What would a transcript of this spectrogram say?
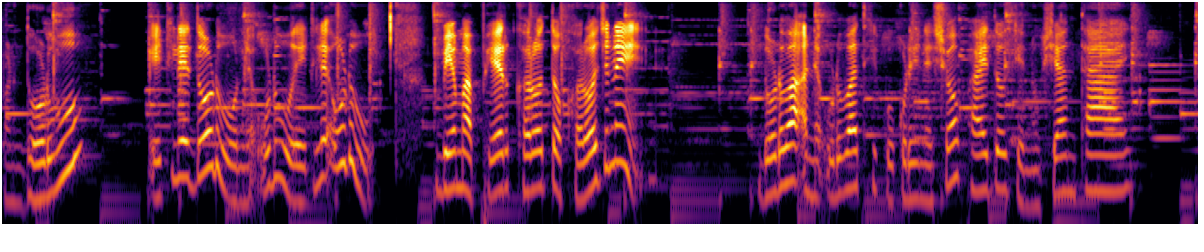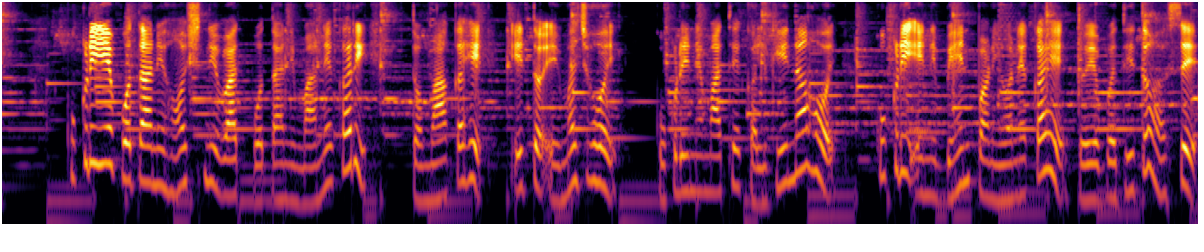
પણ દોડવું એટલે દોડવું ને ઉડવું એટલે ઉડવું. બેમાં ફેર ખરો તો ખરો જ નહીં દોડવા અને ઉડવાથી કુકડીને શો ફાયદો કે નુકસાન થાય? કુકડીએ પોતાની હોશની વાત પોતાની માને કરી તો માં કહે, એ તો એમ જ હોય. કુકડીને માથે કલગી ન હોય. કુકડી એની બહેનપણીઓને કહે, તો એ બધી તો હશે.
